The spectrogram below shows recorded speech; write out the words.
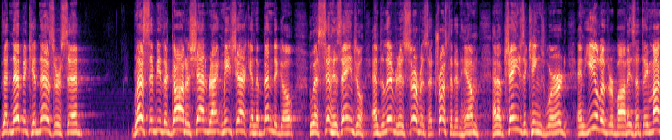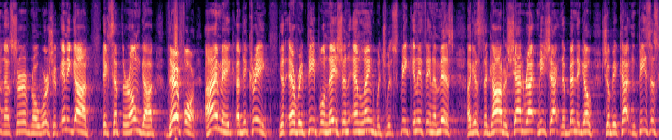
that Nebuchadnezzar said, Blessed be the God of Shadrach, Meshach, and Abednego, who has sent his angel and delivered his servants that trusted in him, and have changed the king's word, and yielded their bodies that they might not serve nor worship any God except their own God. Therefore, I make a decree that every people, nation, and language which speak anything amiss against the God of Shadrach, Meshach, and Abednego shall be cut in pieces,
